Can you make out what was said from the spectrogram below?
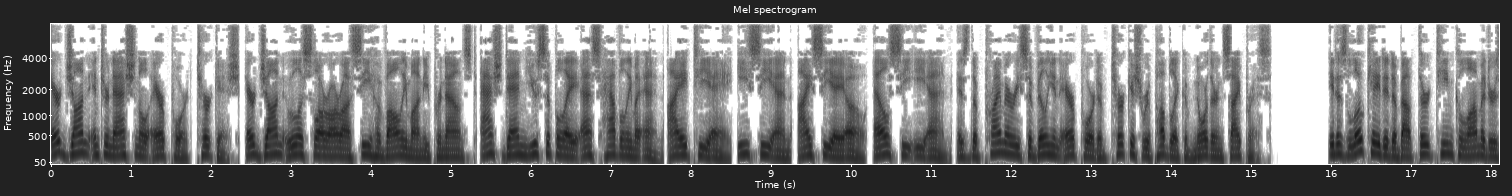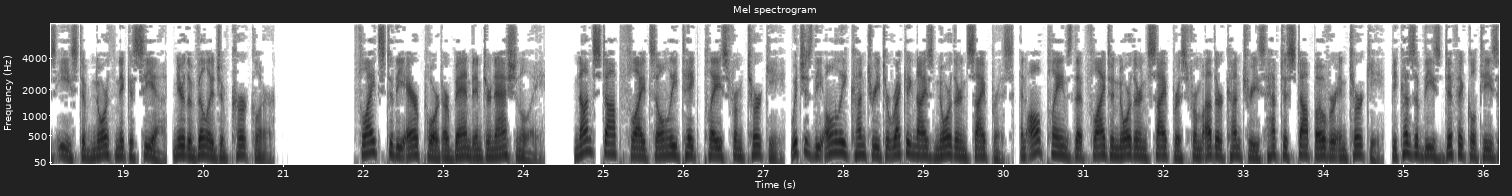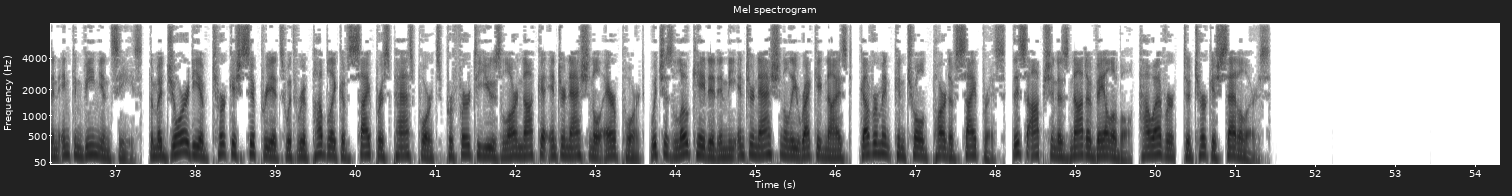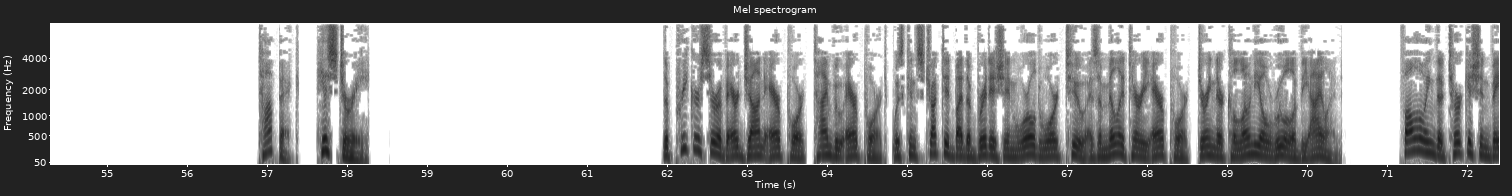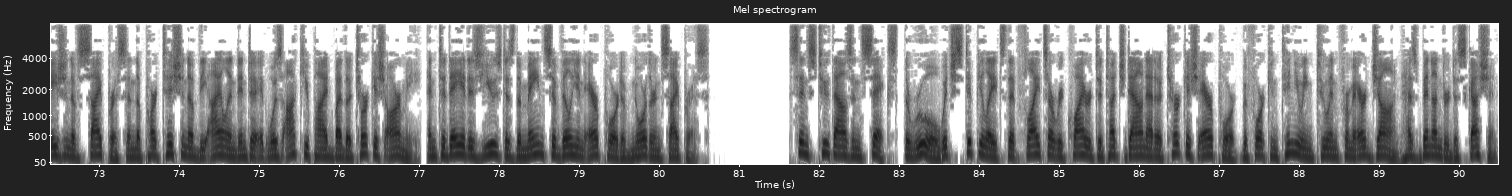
Ercan International Airport Turkish, Ercan Uluslararası Havalimanı pronounced Ashdan Usipale S Havalimanı IATA, ECN, ICAO, LCEN is the primary civilian airport of Turkish Republic of Northern Cyprus. It is located about 13 kilometers east of North Nicosia, near the village of Kirklar. Flights to the airport are banned internationally. Non-stop flights only take place from Turkey, which is the only country to recognize Northern Cyprus, and all planes that fly to Northern Cyprus from other countries have to stop over in Turkey. Because of these difficulties and inconveniences, the majority of Turkish Cypriots with Republic of Cyprus passports prefer to use Larnaca International Airport, which is located in the internationally recognized, government-controlled part of Cyprus. This option is not available, however, to Turkish settlers. History The precursor of Ercan Airport, Timevu Airport, was constructed by the British in World War II as a military airport, during their colonial rule of the island. Following the Turkish invasion of Cyprus and the partition of the island into it was occupied by the Turkish army, and today it is used as the main civilian airport of northern Cyprus. Since 2006, the rule which stipulates that flights are required to touch down at a Turkish airport before continuing to and from Ercan has been under discussion.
